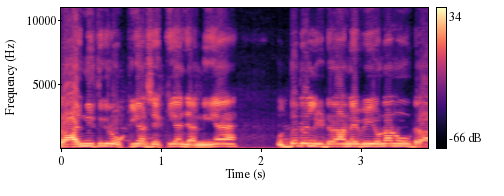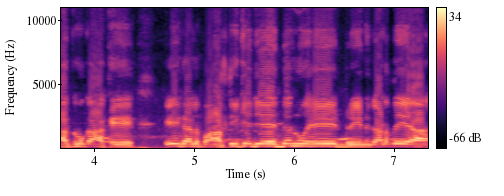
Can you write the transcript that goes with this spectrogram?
ਰਾਜਨੀਤਿਕ ਰੋਕੀਆਂ ਸੇਕੀਆਂ ਜਾਂਦੀਆਂ। ਉਧਰ ਦੇ ਲੀਡਰਾਂ ਨੇ ਵੀ ਉਹਨਾਂ ਨੂੰ ਡਰਾ ਧਮਕਾ ਕੇ ਇਹ ਗੱਲ ਪਾਤੀ ਕਿ ਜੇ ਇੱਧਰ ਨੂੰ ਇਹ ਡਰੇਨ ਕੱਢਦੇ ਆ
